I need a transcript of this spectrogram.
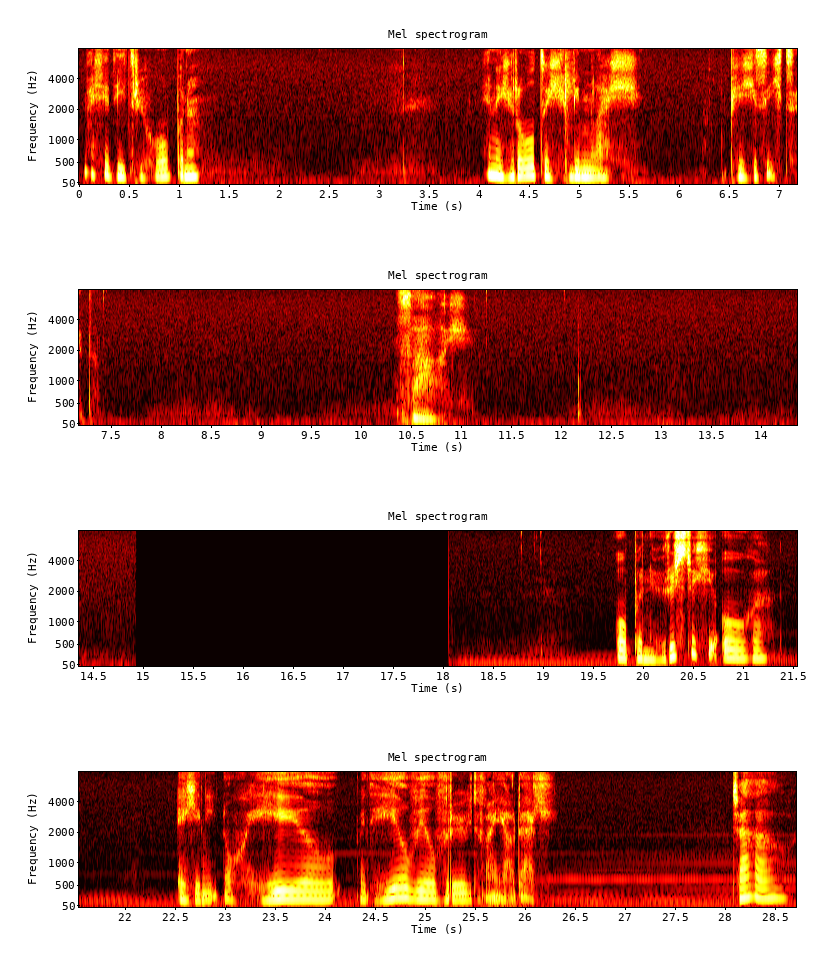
mag je die terug openen. En een grote glimlach op je gezicht zetten. Zalig. Open rustig je ogen en geniet nog heel, met heel veel vreugde van jouw dag. Ciao!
